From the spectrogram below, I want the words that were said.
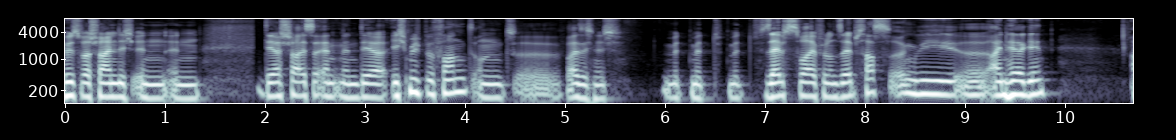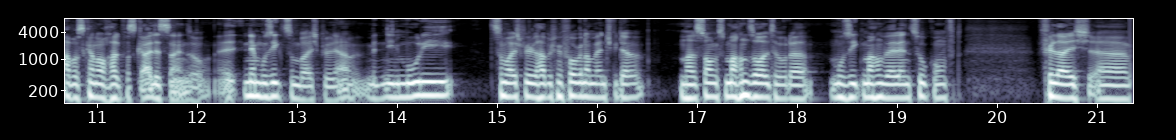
höchstwahrscheinlich in, in der Scheiße enden, in der ich mich befand und äh, weiß ich nicht, mit, mit, mit Selbstzweifel und Selbsthass irgendwie äh, einhergehen. Aber es kann auch halt was Geiles sein, so. In der Musik zum Beispiel, ja. Mit Neil Moody zum Beispiel habe ich mir vorgenommen, wenn ich wieder mal Songs machen sollte oder Musik machen werde in Zukunft, vielleicht äh,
